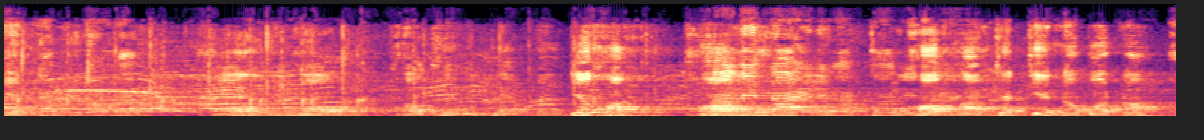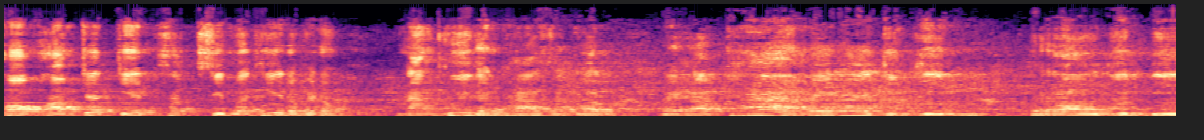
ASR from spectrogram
เย็นๆครับพี่น้องครับขอขอขอคิวอีกแป๊บนึงเดี๋ยวขอขอถ้าเล่นได้เลยครับถ้าเล่นขอได้ความชัดเจนเนาะบอลเนาะขอความชัดเจนสักสิบนาทีเราพี่น้องนั่งคุยกันหาสักวันนะครับ ถ้าไม่ได้จริงๆ เรายินดี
